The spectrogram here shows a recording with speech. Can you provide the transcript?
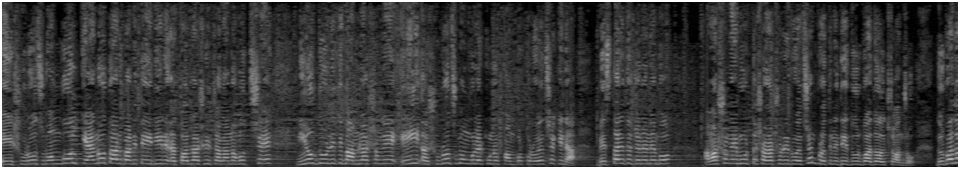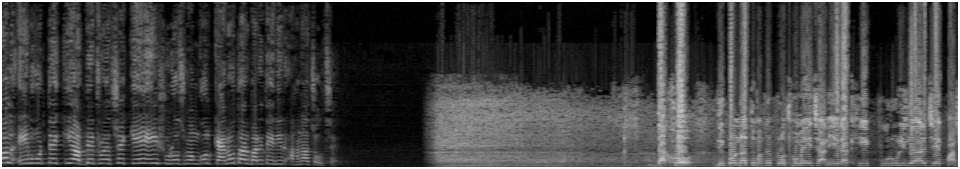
এই সুরজ মঙ্গল, কেন তার বাড়িতে ইডির তল্লাশি চালানো হচ্ছে? নিয়োগ দুর্নীতি মামলার সঙ্গে এই সুরজ মঙ্গলের কোনো সম্পর্ক রয়েছে কিনা? বিস্তারিত জেনে নেব। আমার সঙ্গে এই মুহূর্তে সরাসরি রয়েছেন প্রতিনিধি দুর্বাদল চন্দ্র। দুর্বাদল, এই মুহূর্তে কি আপডেট রয়েছে? কে এই সুরজ মঙ্গল? কেন তার বাড়িতে ইডির হানা চলছে? দেখো, দীপন্না, তোমাকে প্রথমেই জানিয়ে রাখি, পুরুলিয়ার যে পাঁচ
